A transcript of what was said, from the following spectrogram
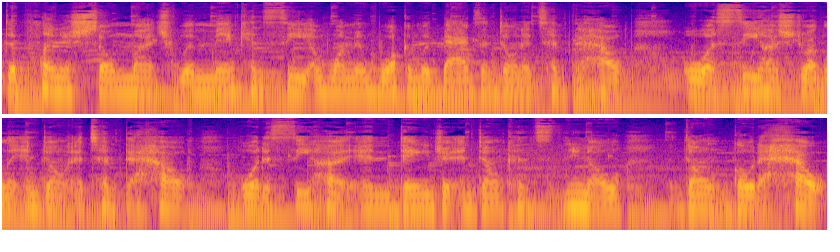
deplenished so much where men can see a woman walking with bags and don't attempt to help or see her struggling and don't attempt to help or to see her in danger and don't you know don't go to help,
